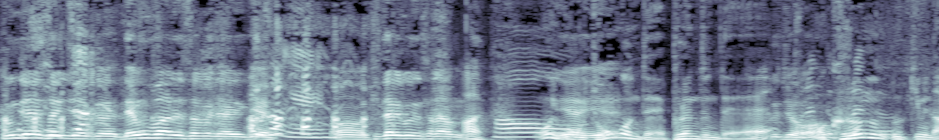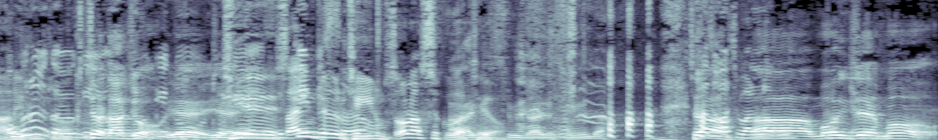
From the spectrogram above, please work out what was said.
군대에서 이제 그 내무반에서 그냥 이게 세상에. 어, 기다리고 있는 사람 아, 어, 이거 예, 예. 좋은 건데 브랜드인데. 그죠? 어, 브랜드, 그런 브랜드. 느낌이 어, 나네요. 그러니까 진짜. 여기 진짜 나죠? 예, 예. 뒤에 사인펜으로 제. 이름 써놨을 것 같아요. 알겠습니다, 알겠습니다. 가져가지 말라고. 아, 뭐 이제 뭐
